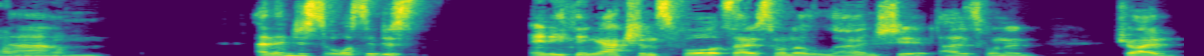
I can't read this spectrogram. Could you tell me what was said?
Um, and then just also just anything action sports. I just want to learn shit. I just want to try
